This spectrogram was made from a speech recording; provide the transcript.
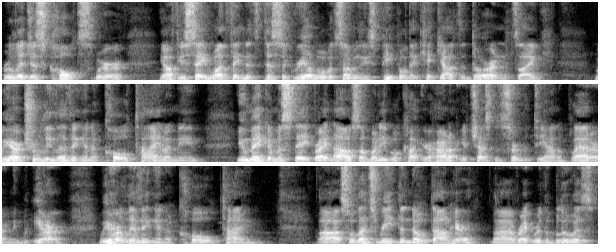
religious cults, where, you know, if you say one thing that's disagreeable with some of these people, they kick you out the door. And it's like, we are truly living in a cold time. I mean, you make a mistake right now, somebody will cut your heart out your chest and serve it to you on a platter. I mean, we are we are living in a cold time. Uh, so let's read the note down here, uh, right where the blue is.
